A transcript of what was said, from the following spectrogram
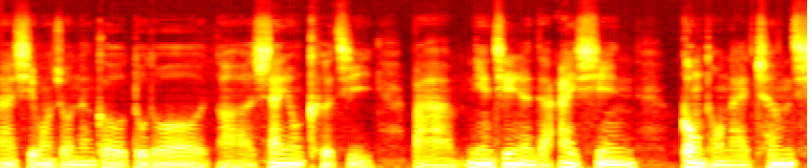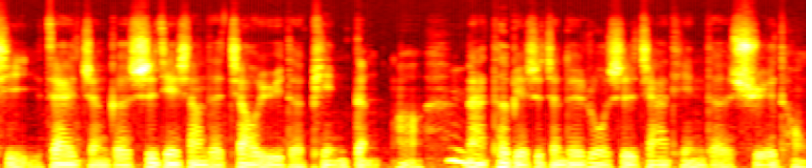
那希望说能够多多呃善用科技，把年轻人的爱心共同来撑起在整个世界上的教育的平等啊。嗯、那特别是针对弱势家庭的学童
